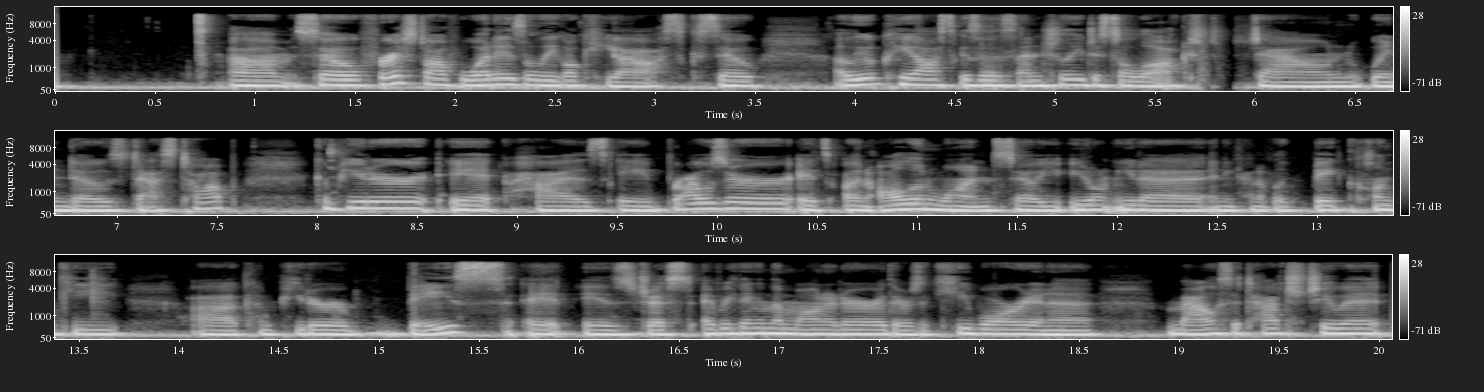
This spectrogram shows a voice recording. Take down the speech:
Um, so first off, what is a legal kiosk? So a legal kiosk is essentially just a locked down Windows desktop computer. It has a browser. It's an all-in-one, so you, you don't need a any kind of like big clunky uh, computer base. It is just everything in the monitor. There's a keyboard and a mouse attached to it,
